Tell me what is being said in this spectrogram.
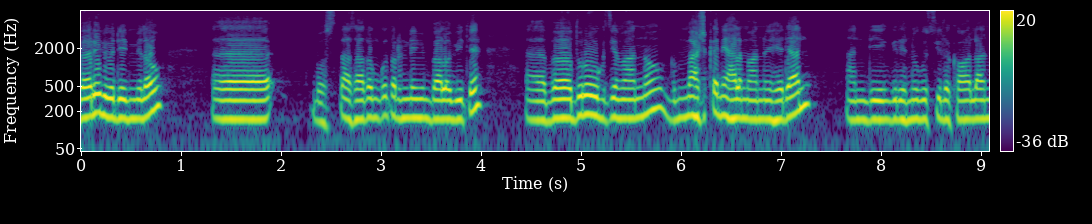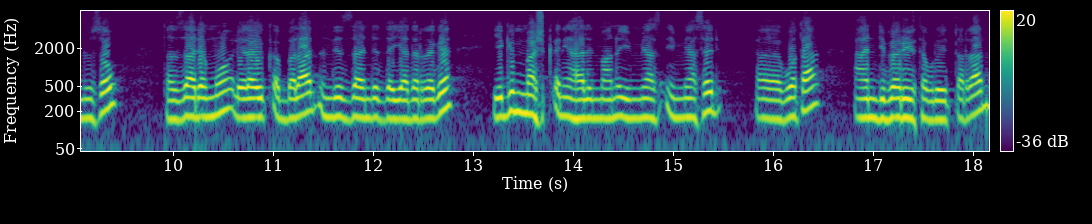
በሪድ ወደሚለው በውስጥ ሳጥን ቁጥር እንደሚባለው ቢጤ በድሮ ጊዜ ማን ነው ግማሽ ቀን ያህል ማን ነው ይሄዳል አንድ እንግዲህ ንጉስ ይልካዋል አንዱን ሰው። ተዛ ደግሞ ሌላው ይቀበላል። እንደዛ እንደዛ እያደረገ የግማሽ ቀን ያህል ማነው የሚያሰድ ቦታ አንድ በሪር ተብሎ ይጠራል።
